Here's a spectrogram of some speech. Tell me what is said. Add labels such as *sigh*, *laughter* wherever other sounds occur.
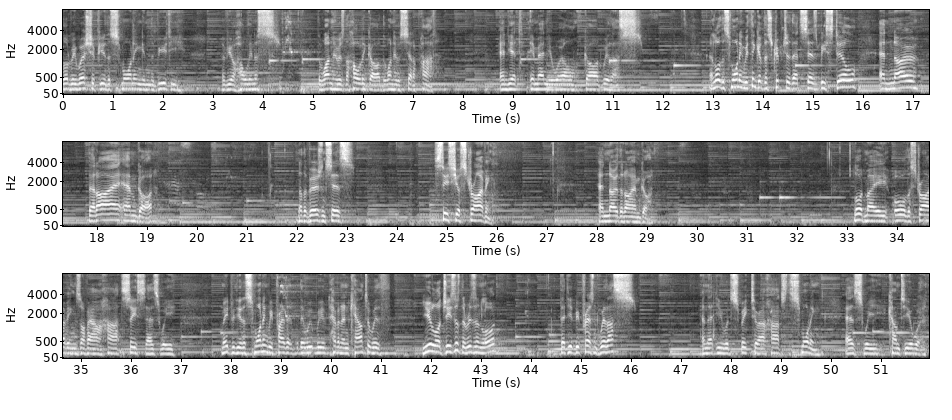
Lord, we worship you this morning in the beauty of your holiness, the one who is the holy God, the one who is set apart and yet Emmanuel, God with us. And Lord, this morning we think of the scripture that says, Be still and know that I am God. Another version says, Cease your striving and know that I am God. Lord, may all the strivings of our hearts cease as we meet with you this morning. We pray that, we have an encounter with you, Lord Jesus, the risen Lord, that you'd be present with us and that you would speak to our hearts this morning as we come to your word.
